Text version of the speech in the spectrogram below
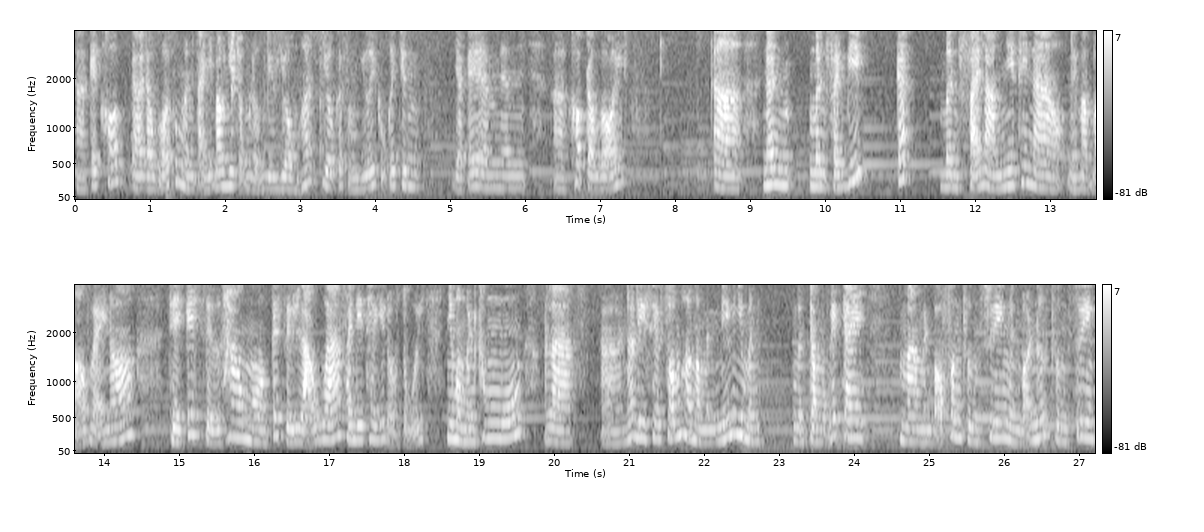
à, cái khớp à, đầu gối của mình tại vì bao nhiêu trọng lượng đều dồn hết vô cái phần dưới của cái chân và cái à, khớp đầu gối. À, nên mình phải biết cách mình phải làm như thế nào để mà bảo vệ nó. Thì cái sự hao mòn cái sự lão hóa phải đi theo với độ tuổi. Nhưng mà mình không muốn là à, nó đi theo sớm hơn mà mình nếu như mình mình trồng một cái cây mà mình bỏ phân thường xuyên mình bỏ nước thường xuyên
